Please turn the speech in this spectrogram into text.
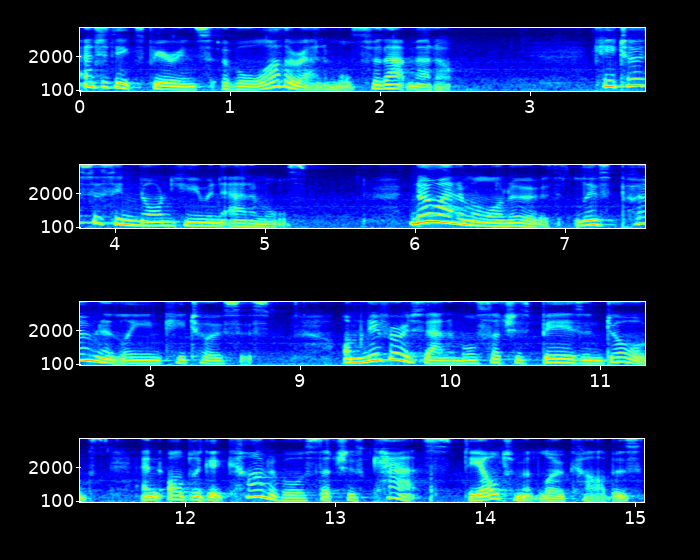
and to the experience of all other animals for that matter. Ketosis in non human animals. No animal on Earth lives permanently in ketosis. Omnivorous animals such as bears and dogs, and obligate carnivores such as cats, the ultimate low carbers,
